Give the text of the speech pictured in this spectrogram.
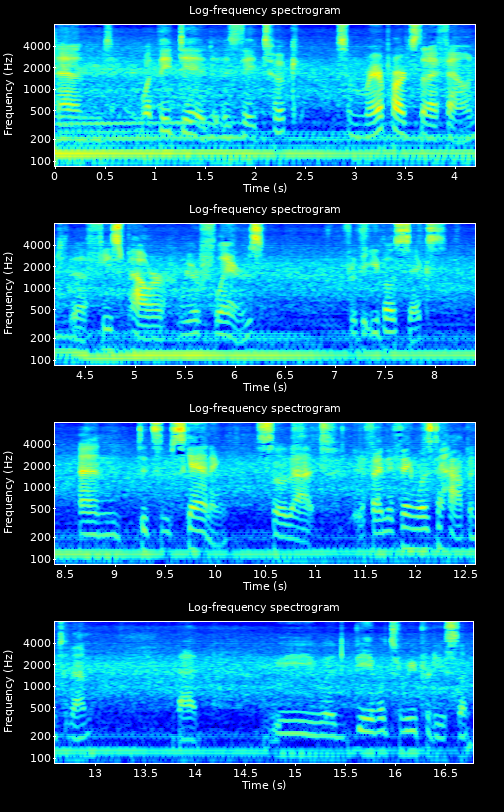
And what they did is they took some rare parts that I found, the Feast Power rear flares for the Evo 6, and did some scanning so that if anything was to happen to them, that we would be able to reproduce them.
